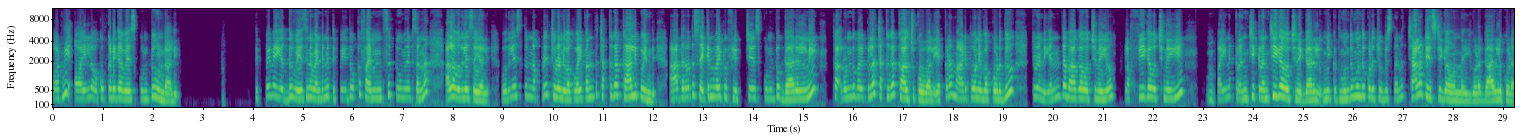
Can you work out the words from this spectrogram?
వాటిని ఆయిల్లో ఒక్కొక్కటిగా వేసుకుంటూ ఉండాలి. తిప్పేవేయొద్దు వేసిన వెంటనే తిప్పేయద్దు. ఒక ఫైవ్ మినిట్స్ టూ మినిట్స్ అన్న అలా వదిలేసేయాలి. వదిలేస్తున్నప్పుడే చూడండి ఒక వైపు అంతా చక్కగా కాలిపోయింది. ఆ తర్వాత సెకండ్ వైపు ఫ్లిప్ చేసుకుంటూ గారెల్ని రెండు వైపులా చక్కగా కాల్చుకోవాలి. ఎక్కడ మాడిపోనివ్వకూడదు. చూడండి ఎంత బాగా వచ్చినాయో ఫ్లఫీగా వచ్చినాయి. పైన క్రంచీ క్రంచీగా వచ్చినాయి గారెలు. మీకు ముందు ముందు కూడా చూపిస్తాను. చాలా టేస్టీగా ఉన్నాయి కూడా గారెలు కూడా.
